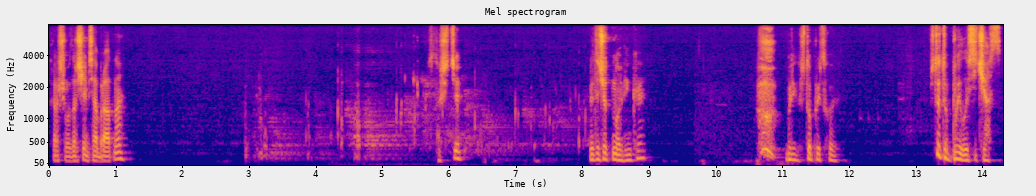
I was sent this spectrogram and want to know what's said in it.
Хорошо, возвращаемся обратно. Слышите? Это что-то новенькое. Блин, что происходит? Что это было сейчас?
